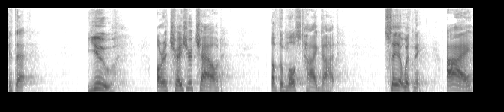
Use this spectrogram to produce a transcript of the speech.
Get that? You are a treasure child of the Most High God. Say it with me. I.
